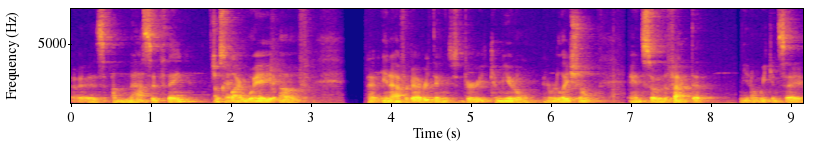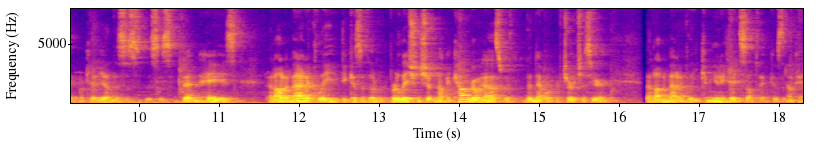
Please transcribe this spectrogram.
uh, is a massive thing, just Okay. by way of in Africa everything's very communal and relational, and so the fact that you know we can say, okay, yeah, this is this is Ben Hayes, and automatically because of the relationship Namikango has with the network of churches here, that automatically communicates something because the Okay.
